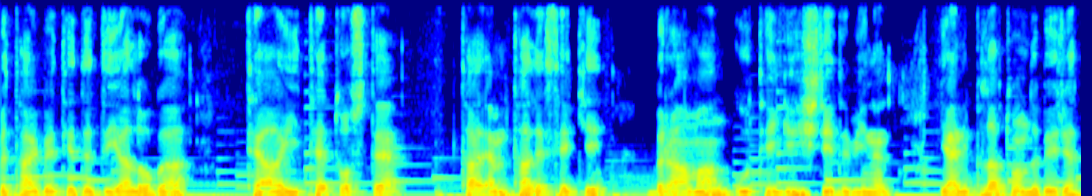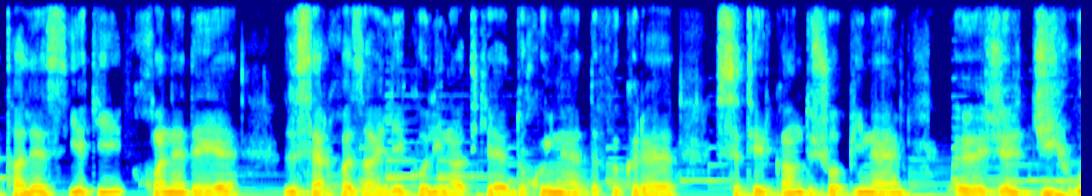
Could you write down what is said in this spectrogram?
Bi taybetî di diyaloga Teaitetos de em Thales'e ki raman û têgihiştê dibînin. Yani Platon dibêje Thales yekî xwenede ye, li ser xwezayê lêkolîna dike, dixwîne, difikire, stêrkan dişopîne, e, ji cîh û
